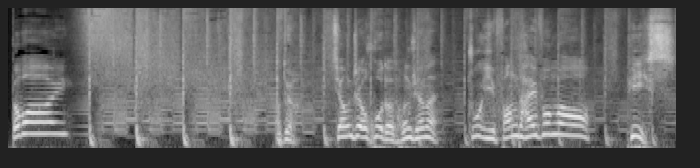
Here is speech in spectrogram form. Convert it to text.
拜拜。哦，对了，江浙沪的同学们注意防台风哦。Peace。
